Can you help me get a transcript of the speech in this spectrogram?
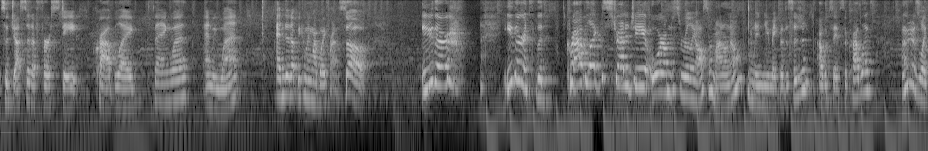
suggested a first date crab leg thing with and we went ended up becoming my boyfriend. So either either it's the crab leg strategy or I'm just really awesome. I don't know. I mean, you make the decision. I would say it's the crab legs. I think there's like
